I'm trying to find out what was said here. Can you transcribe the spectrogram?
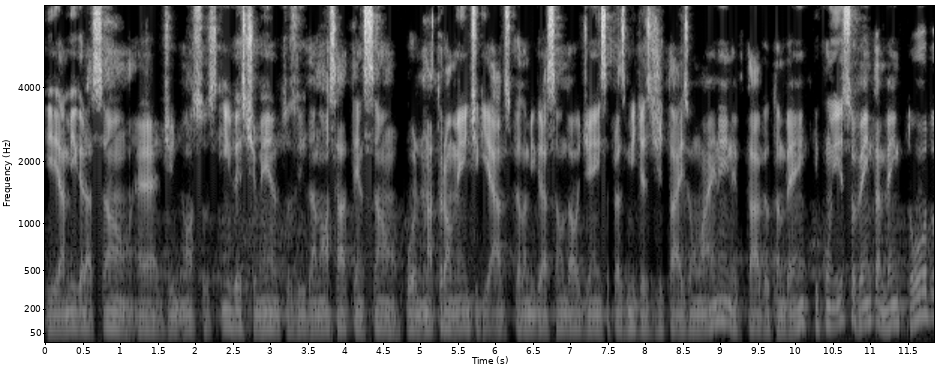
e a migração é, de nossos investimentos e da nossa atenção, por naturalmente guiados pela migração da audiência para as mídias digitais online, é inevitável também. E com isso vem também todo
